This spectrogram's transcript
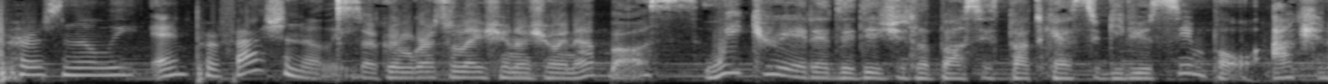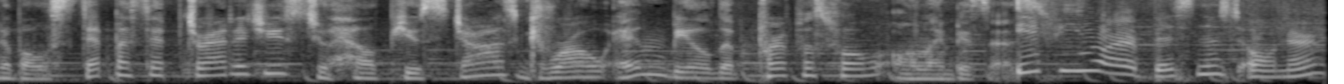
personally and professionally. So, congratulations on showing up, boss. We created the Digital Bosses Podcast to give you simple, actionable, step by step strategies to help you start, grow, and build a purposeful online business. If you are a business owner,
